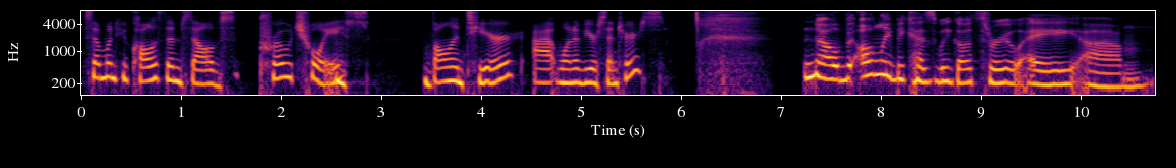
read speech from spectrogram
someone who calls themselves pro choice volunteer at one of your centers? No, but only because we go through a um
